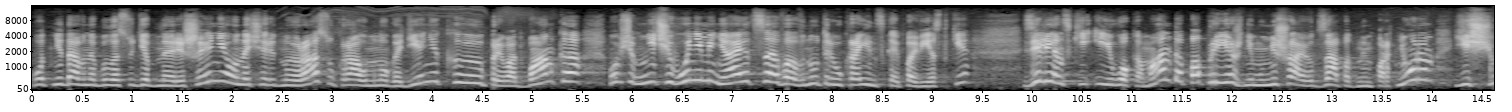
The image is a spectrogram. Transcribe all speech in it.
Вот недавно было судебное решение, он очередной раз украл много денег э, Приватбанка. В общем, ничего не меняется во внутриукраинской повестке. Зеленский и его команда по-прежнему мешают западным партнерам еще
